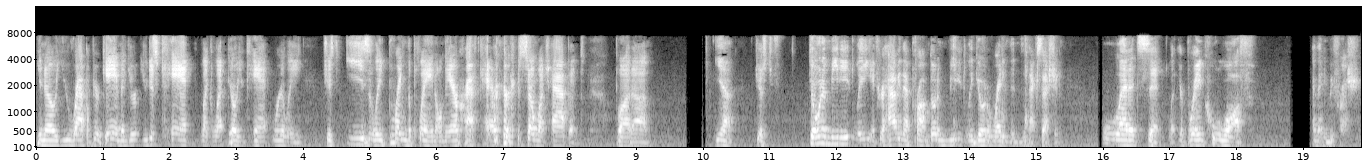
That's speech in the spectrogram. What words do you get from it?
you know you wrap up your game, and you you just can't like let go. You can't really just easily bring the plane on the aircraft carrier because so much happened. But uh, yeah, just don't immediately if you're having that problem, don't immediately go to writing the, the next session. Let it sit. Let your brain cool off, and then you'll be fresh.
